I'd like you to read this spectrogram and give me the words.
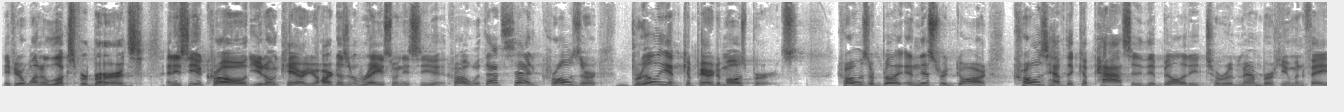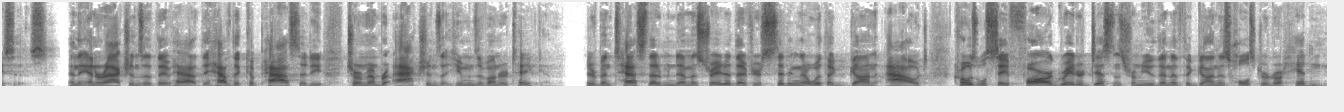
If you're one who looks for birds and you see a crow, you don't care. Your heart doesn't race when you see a crow. With that said, crows are brilliant compared to most birds. Crows are brilliant in this regard. Crows have the capacity, the ability to remember human faces and the interactions that they've had. They have the capacity to remember actions that humans have undertaken. There have been tests that have been demonstrated that if you're sitting there with a gun out, crows will stay far greater distance from you than if the gun is holstered or hidden.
